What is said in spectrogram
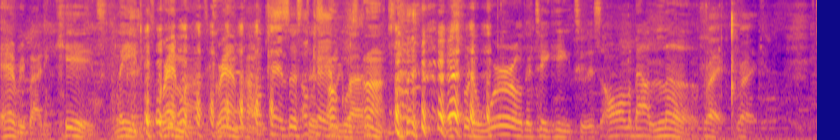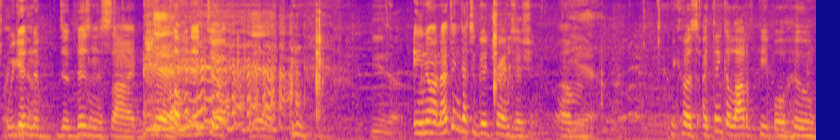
everybody. Kids, ladies, grandmas, grandpas, Okay, sisters, okay, uncles, everybody. aunts. it's for the world to take heed to. It's all about love. Right, right. We're getting the, the business side Yeah. coming into it. Yeah. You know. You know, and I think that's a good transition. Um, Yeah. because I think a lot of people who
